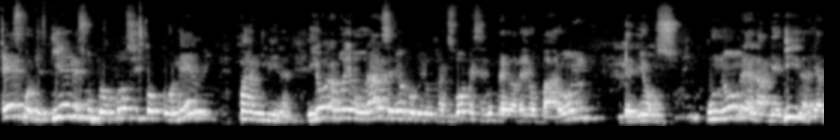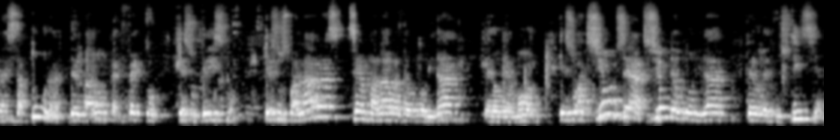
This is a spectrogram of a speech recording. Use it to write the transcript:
es porque tienes un propósito con él para mi vida. Y yo ahora voy a orar, Señor, porque lo transformes en un verdadero varón de Dios. Un hombre a la medida y a la estatura del varón perfecto Jesucristo. Que sus palabras sean palabras de autoridad, pero de amor. Que su acción sea acción de autoridad, pero de justicia.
